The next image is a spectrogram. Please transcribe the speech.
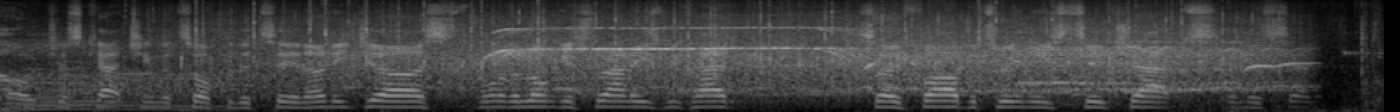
Oh, just catching the top of the tin. Only just one of the longest rallies we've had so far between these two chaps in the centre.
